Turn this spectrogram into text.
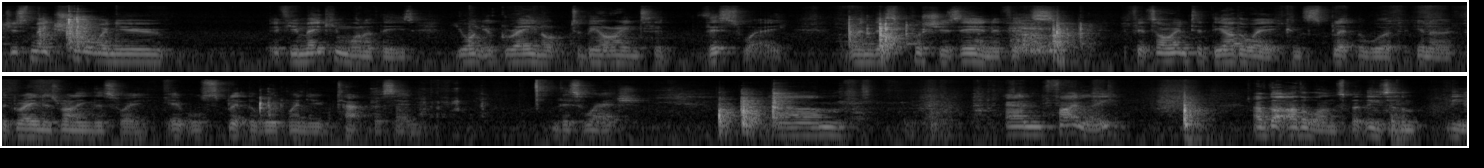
Just make sure when you, if you're making one of these, you want your grain to be oriented this way. When this pushes in, if it's if it's oriented the other way, it can split the wood. You know, if the grain is running this way, it will split the wood when you tap this end, this wedge. Um, and finally, I've got other ones, but these are the, the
